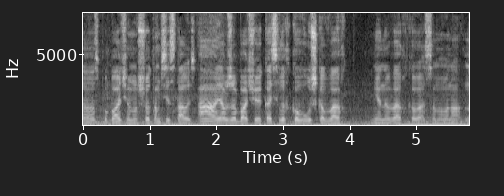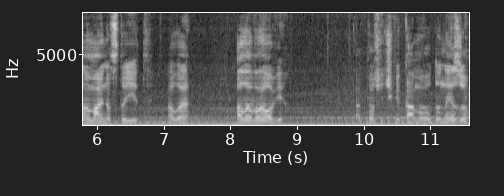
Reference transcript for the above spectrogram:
Зараз побачимо, що там всі сталося. А, я вже бачу якась легковушка вверх. Ні, не вверх колесами, вона нормально стоїть, але. Але в рові. Так, трошечки камеру донизу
